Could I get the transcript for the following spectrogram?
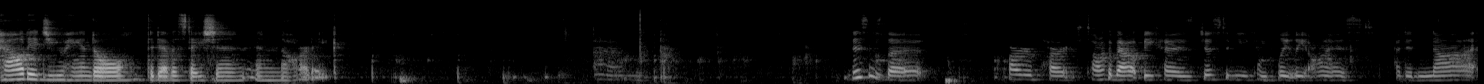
how did you handle the devastation and the heartache? this is the harder part to talk about because just to be completely honest, I did not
